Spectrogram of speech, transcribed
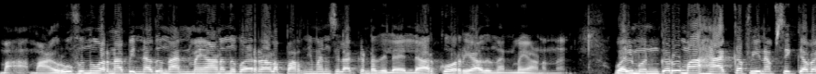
മ- മഅറൂഫ് എന്ന് പറഞ്ഞാൽ പിന്നെ അത് നന്മയാണെന്ന് വേറൊരാളെ പറഞ്ഞ് മനസ്സിലാക്കേണ്ടതില്ല. എല്ലാവർക്കും അറിയാം അത് നന്മയാണെന്ന്. വൽ മുൻകറു മാ ഹാക്കഫി നഫ്സിക്ക വ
